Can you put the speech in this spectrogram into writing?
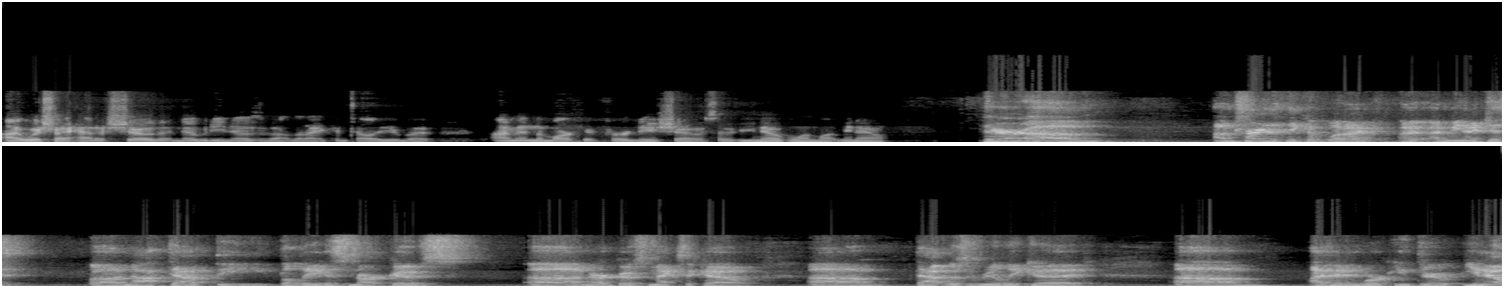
I wish I had a show that nobody knows about that I could tell you, but I'm in the market for a new show. So if you know of one, let me know. There, um, I'm trying to think of what I've. I, I mean, I just uh, knocked out the the latest Narcos, uh, mm-hmm. Narcos Mexico. Um, that was really good. Um, I've been working through. You know,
